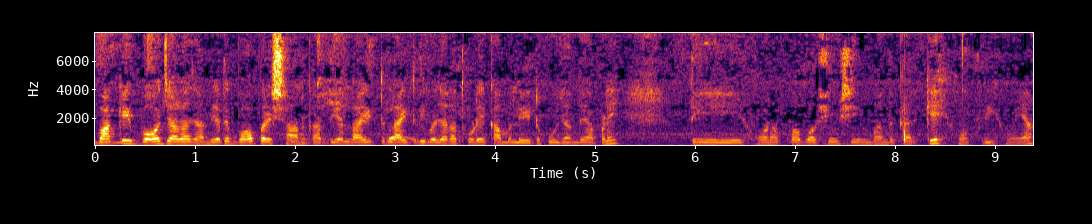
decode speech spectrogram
ਵਾਕਈ ਬਹੁਤ ਜ਼ਿਆਦਾ ਜਾਂਦੀ ਹੈ ਤੇ ਬਹੁਤ ਪਰੇਸ਼ਾਨ ਕਰਦੀ ਹੈ ਲਾਈਟ ਲਾਈਟ ਦੀ ਵਜ੍ਹਾ ਨਾਲ ਥੋੜੇ ਕੰਮ ਲੇਟ ਹੋ ਜਾਂਦੇ ਆ ਆਪਣੇ। ਤੇ ਹੁਣ ਆਪਾਂ ਵਾਸ਼ਿੰਗ ਮਸ਼ੀਨ ਬੰਦ ਕਰਕੇ ਹੁਣ ਫ੍ਰੀ ਹੋਏ ਆ।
